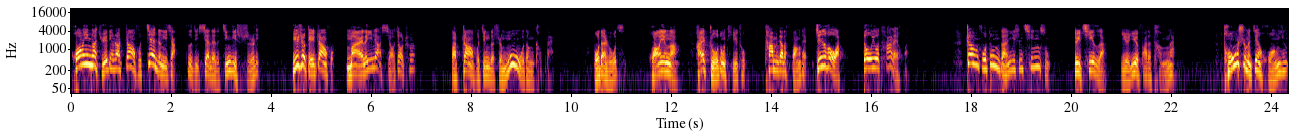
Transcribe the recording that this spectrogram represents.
黄英啊决定让丈夫见证一下自己现在的经济实力，于是给丈夫买了一辆小轿车，把丈夫惊的是目瞪口呆。不但如此。黄英啊，还主动提出，他们家的房贷今后啊都由她来还。丈夫顿感一身轻松，对妻子啊也越发的疼爱。同事们见黄英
